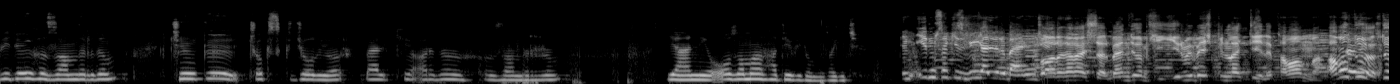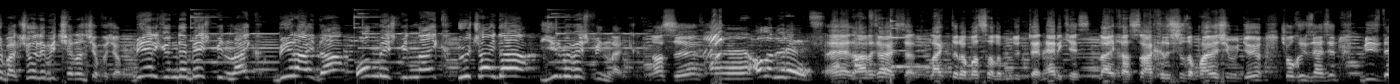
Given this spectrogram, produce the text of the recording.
videoyu hızlandırdım. Çünkü çok sıkıcı oluyor. Belki arada hızlandırırım. Yani o zaman hadi videomuza geçelim. 28 bin gelir bence. Arkadaşlar ben diyorum ki 25 bin like diyelim tamam mı? Ama Evet. dur dur bak şöyle bir challenge yapacağım. Bir günde 5 bin like, bir ayda 15 bin like, 3 ayda 25 bin like. Nasıl? Ee, olabilir evet. Evet arkadaşlar like'lara basalım lütfen. Herkes like atsın. Arkadaşınızla paylaşın videoyu. Çok izlensin. Biz de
